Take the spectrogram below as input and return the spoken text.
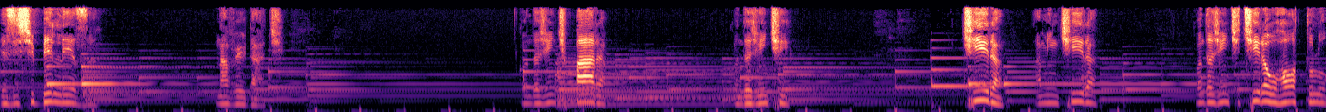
existe beleza na verdade. Quando a gente para quando a gente tira a mentira, quando a gente tira o rótulo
